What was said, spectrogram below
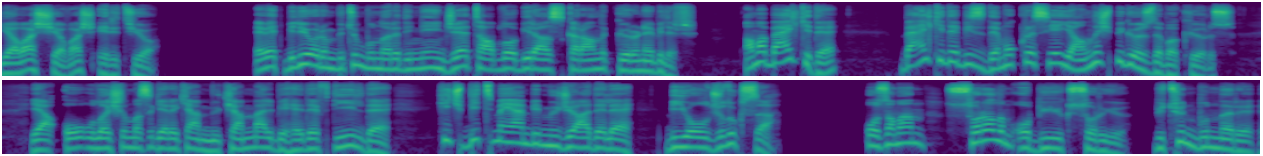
yavaş yavaş eritiyor. Evet biliyorum bütün bunları dinleyince tablo biraz karanlık görünebilir. Ama belki de, belki de biz demokrasiye yanlış bir gözle bakıyoruz. Ya o ulaşılması gereken mükemmel bir hedef değil de hiç bitmeyen bir mücadele, bir yolculuksa. O zaman soralım o büyük soruyu. Bütün bunları,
